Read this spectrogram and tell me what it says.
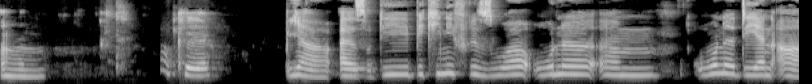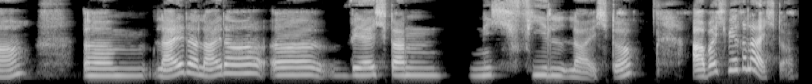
Ähm, okay. Ja, also die Bikini-Frisur ohne, ähm, ohne DNA ähm, leider, leider äh, wäre ich dann nicht viel leichter. Aber ich wäre leichter.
